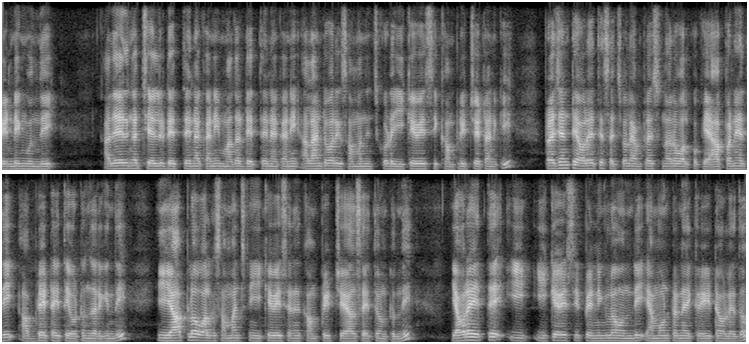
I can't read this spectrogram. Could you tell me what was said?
పెండింగ్ ఉంది అదేవిధంగా చైల్డ్ డెత్ అయినా కానీ మదర్ డెత్ అయినా కానీ అలాంటి వారికి సంబంధించి కూడా ఈకేవైసీ కంప్లీట్ చేయడానికి ప్రజెంట్ ఎవరైతే సచివాలయ ఎంప్లాయీస్ ఉన్నారో వాళ్ళకి ఒక యాప్ అనేది అప్డేట్ అయితే ఇవ్వడం జరిగింది. ఈ యాప్లో వాళ్ళకి సంబంధించిన ఈకేవైసీ అనేది కంప్లీట్ చేయాల్సి అయితే ఉంటుంది. ఎవరైతే ఈ ఈకేవైసీ పెండింగ్లో ఉంది అమౌంట్ అనేది క్రెడిట్ అవ్వలేదో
